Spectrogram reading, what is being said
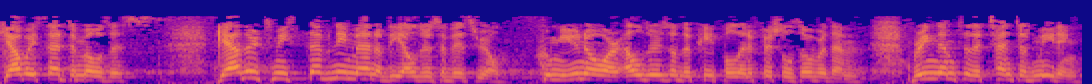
Yahweh said to Moses, Gather to me seventy men of the elders of Israel, whom you know are elders of the people and officials over them. Bring them to the tent of meeting.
